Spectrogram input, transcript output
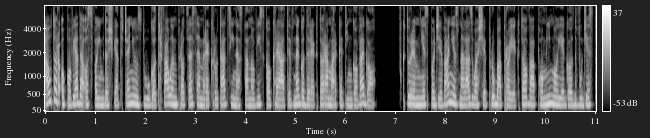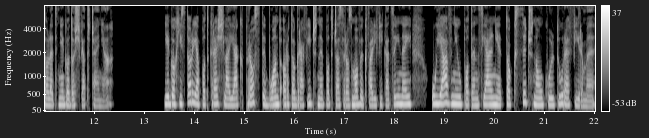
Autor opowiada o swoim doświadczeniu z długotrwałym procesem rekrutacji na stanowisko kreatywnego dyrektora marketingowego, w którym niespodziewanie znalazła się próba projektowa pomimo jego dwudziestoletniego doświadczenia. Jego historia podkreśla, jak prosty błąd ortograficzny podczas rozmowy kwalifikacyjnej ujawnił potencjalnie toksyczną kulturę firmy,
